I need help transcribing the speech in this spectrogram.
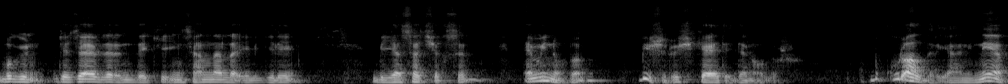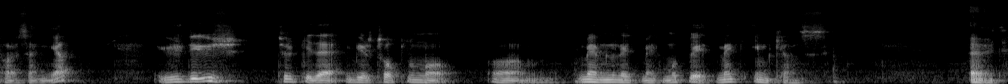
Bugün cezaevlerindeki insanlarla ilgili bir yasa çıksın, emin olun bir sürü şikayet eden olur. Bu kuraldır yani ne yaparsan yap, yüzde yüz Türkiye'de bir toplumu um, memnun etmek, mutlu etmek imkansız. Evet.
